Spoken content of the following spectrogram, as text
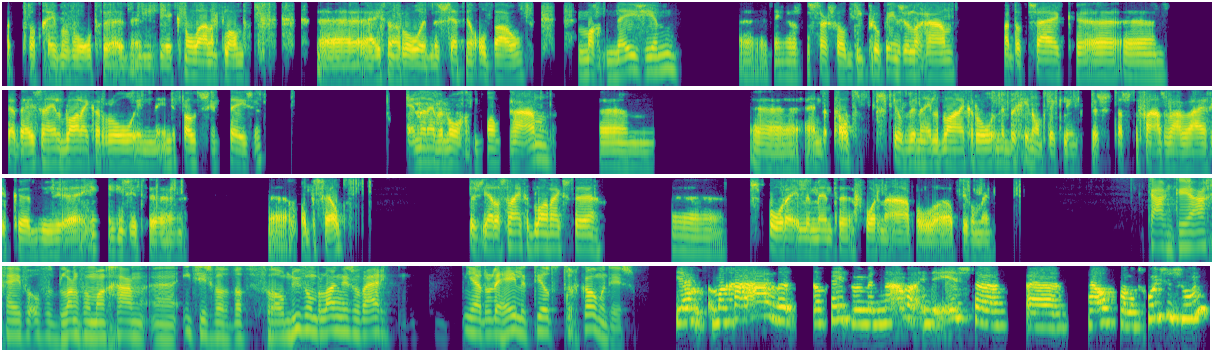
dat, dat geeft bijvoorbeeld een meer knol aan een plant. heeft een rol in de zetmeelopbouw. Magnesium, ik denk dat we straks wel dieper op in zullen gaan. Maar dat zei ik, uh, uh, ja, dat heeft een hele belangrijke rol in, in de fotosynthese. En dan hebben we nog mangaan. Um, uh, en dat speelt weer een hele belangrijke rol in de beginontwikkeling. Dus dat is de fase waar we eigenlijk nu in zitten op het veld. Dus ja, dat zijn eigenlijk de belangrijkste sporenelementen voor een aardappel op dit moment. Karen, kun je aangeven of het belang van mangaan uh, iets is wat, wat vooral nu van belang is, of eigenlijk ja, door de hele teelt terugkomend is? Ja, mangaan, dat geven we met name in de eerste uh, helft van het groeiseizoen.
